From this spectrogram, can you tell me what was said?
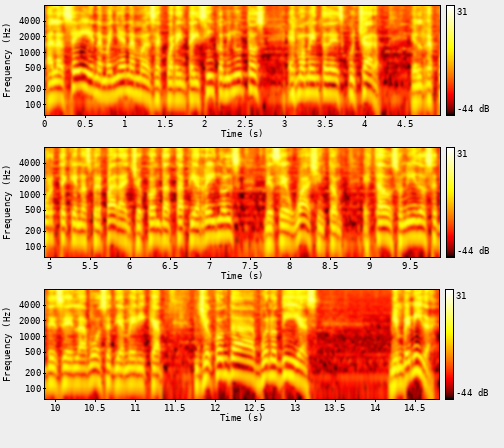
A las 6 en la mañana más 45 minutos es momento de escuchar el reporte que nos prepara Joconda Tapia Reynolds desde Washington, Estados Unidos, desde La Voz de América. Joconda, buenos días. Bienvenida.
